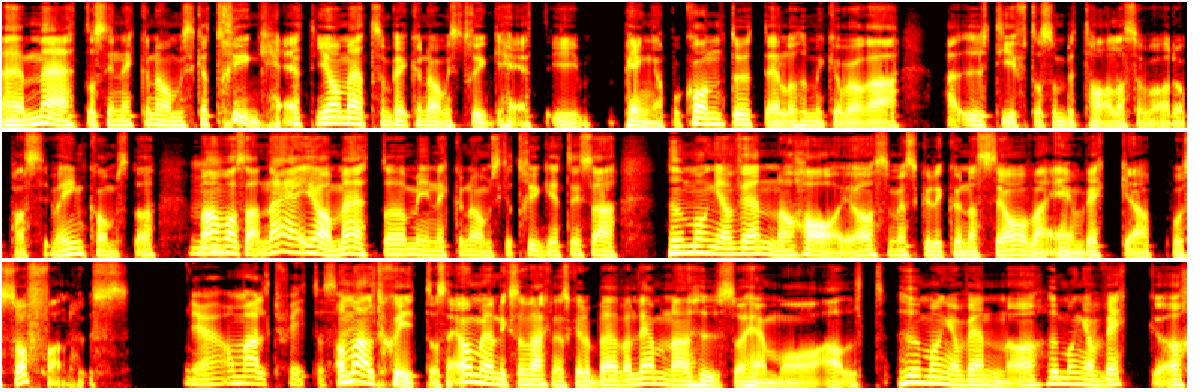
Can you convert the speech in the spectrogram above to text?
eh, mäter sin ekonomiska trygghet. Jag mäter sin ekonomisk trygghet i pengar på kontot eller hur mycket våra utgifter som betalas av våra då passiva inkomster. Mm. Man var så här, nej, jag mäter min ekonomiska trygghet. Är så här, hur många vänner har jag som jag skulle kunna sova en vecka på soffan hos? Ja, om allt skiter sig. Om allt skiter sig. Om jag liksom verkligen skulle behöva lämna hus och hem och allt. Hur många vänner, hur många veckor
